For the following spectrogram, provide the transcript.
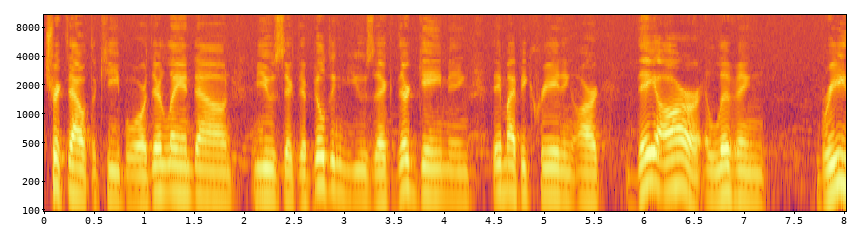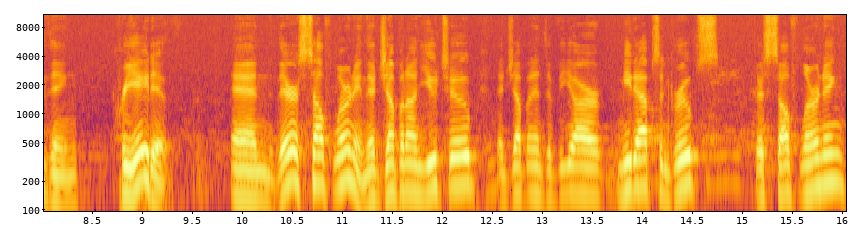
tricked out with the keyboard. They're laying down music, they're building music, they're gaming, they might be creating art. They are living, breathing, creative. And they're self learning. They're jumping on YouTube, they're jumping into VR meetups and groups, they're self learning.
